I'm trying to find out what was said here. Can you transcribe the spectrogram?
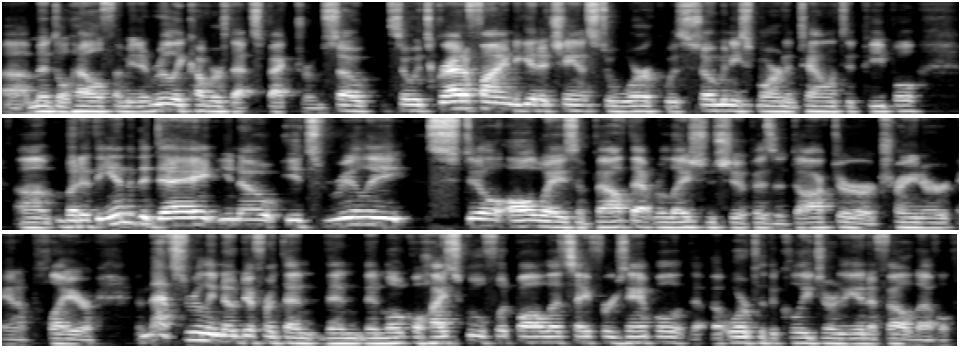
uh, mental health. I mean, it really covers that spectrum. So, so it's gratifying to get a chance to work with so many smart and talented people. Um, but at the end of the day, you know, it's really still always about that relationship as a doctor or a trainer and a player, and that's really no different than than than local high school football, let's say, for example, or to the collegiate or the NFL level.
